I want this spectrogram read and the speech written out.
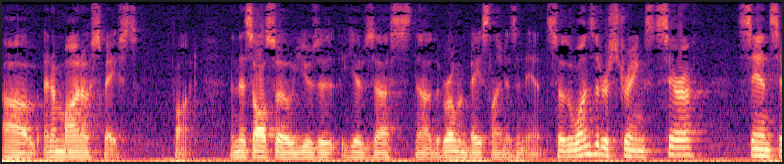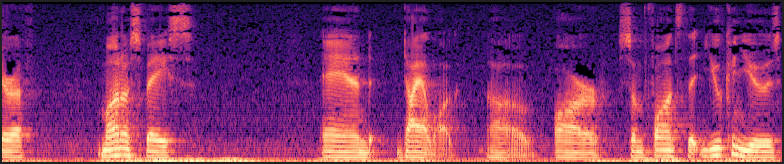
uh, and a monospaced font. And this also uses gives us now the Roman baseline as an int. So the ones that are strings, serif, sans serif, monospace, and dialog uh, are some fonts that you can use,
